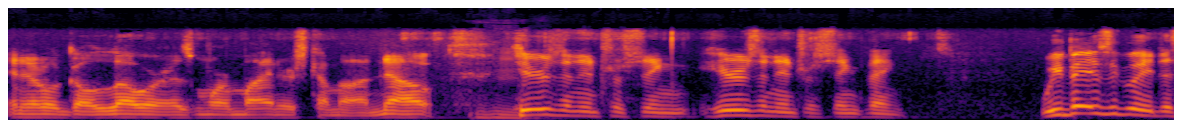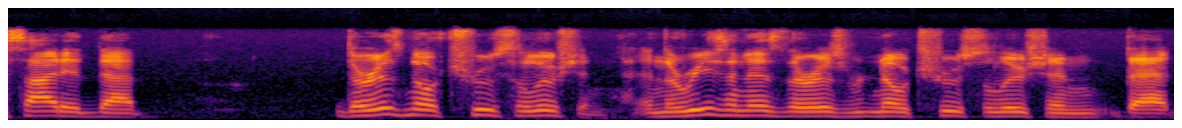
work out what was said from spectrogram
and it'll go lower as more miners come on. Now, mm-hmm. here's an interesting here's an interesting thing. We basically decided that there is no true solution, and the reason is there is no true solution that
